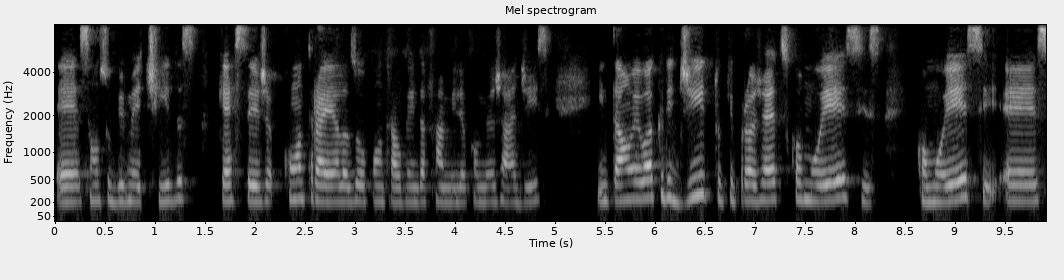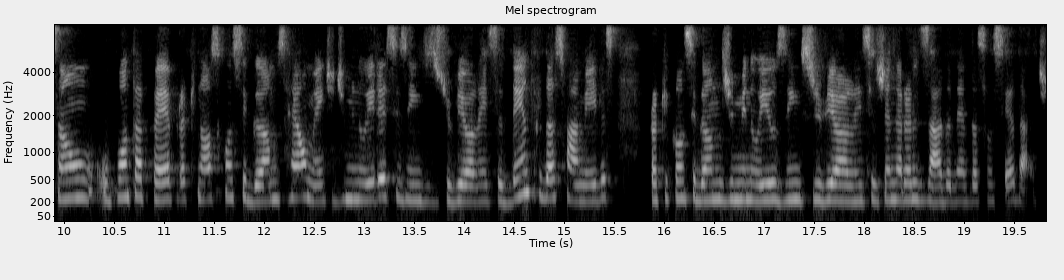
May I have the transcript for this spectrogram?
é, são submetidas, quer seja contra elas ou contra alguém da família, como eu já disse. Então, eu acredito que projetos como esses como esse é, são o pontapé para que nós consigamos realmente diminuir esses índices de violência dentro das famílias, para que consigamos diminuir os índices de violência generalizada dentro da sociedade.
